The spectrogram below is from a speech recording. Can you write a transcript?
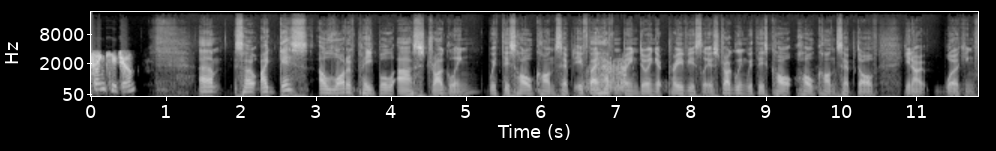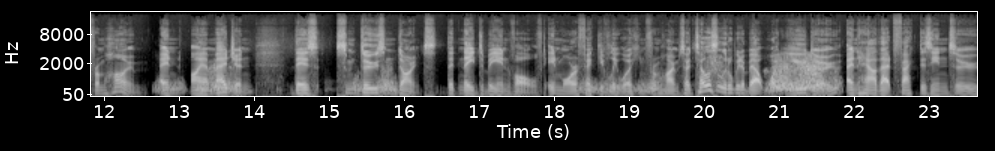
Thank you, John. Um, so I guess a lot of people are struggling with this whole concept if they haven't been doing it previously, are struggling with this whole concept of you know working from home, and I imagine there's some do's and don'ts that need to be involved in more effectively working from home. So tell us a little bit about what you do and how that factors into,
